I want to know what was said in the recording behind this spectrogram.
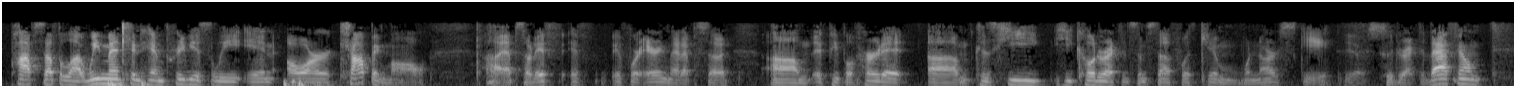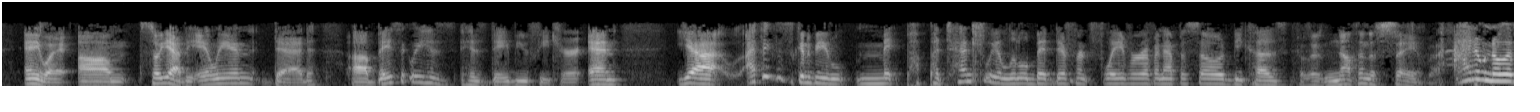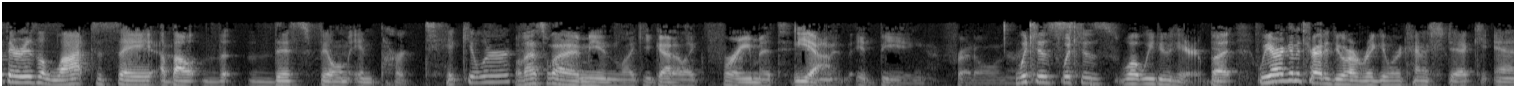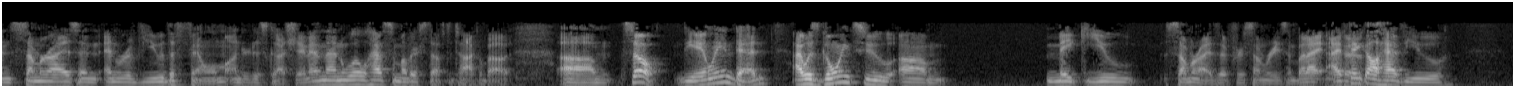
pops up a lot. We mentioned him previously in our shopping mall uh, episode. If if if we're airing that episode, um, if people have heard it, because he he co-directed some stuff with Jim Wynorski, Yes. who directed that film. Anyway, um, so yeah, the Alien Dead, uh, basically his his debut feature, and Yeah, I think this is going to be potentially a little bit different flavor of an episode because because there's nothing to say about it. I don't know that there is a lot to say about the, this film in particular. Well, that's why I mean, like, you gotta like frame it. Yeah. it being Fred Olen. Which is which is what we do here. But we are going to try to do our regular kind of shtick and summarize and, and review the film under discussion, and then we'll have some other stuff to talk about. Um, so, The Alien Dead. I was going to um, make you summarize it for some reason, but I, I think I'll have you.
